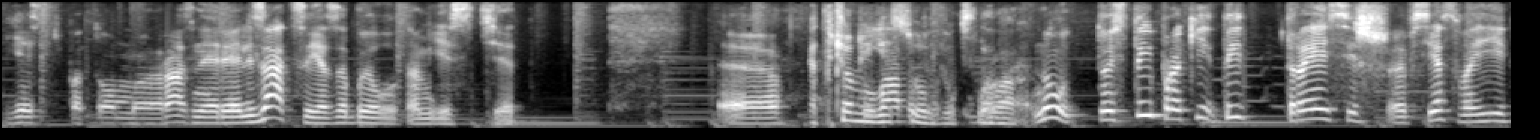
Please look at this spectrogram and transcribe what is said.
есть потом разные реализации, я забыл, там есть э, так в чем ее суть в двух словах? Ну, то есть ты, проки... ты трейсишь э, все свои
